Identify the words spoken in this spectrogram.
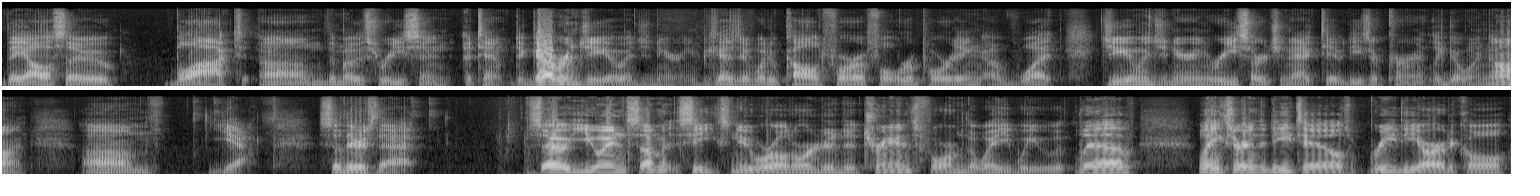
they also blocked um, the most recent attempt to govern geoengineering because it would have called for a full reporting of what geoengineering research and activities are currently going on. Um, yeah, so there's that. So, UN Summit seeks New World Order to transform the way we live. Links are in the details. Read the article.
